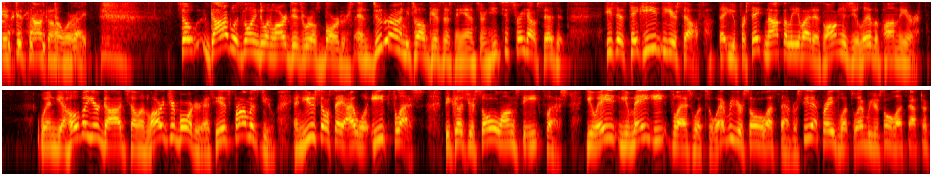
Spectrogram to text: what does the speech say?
It's just not going to work. right. So God was going to enlarge Israel's borders, and Deuteronomy 12 gives us the answer, and he just straight out says it. He says, Take heed to yourself that you forsake not the Levite as long as you live upon the earth. When Jehovah your God shall enlarge your border as he has promised you, and you shall say, I will eat flesh, because your soul longs to eat flesh. You, ate, you may eat flesh whatsoever your soul lusts after. See that phrase, whatsoever your soul lusts after?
